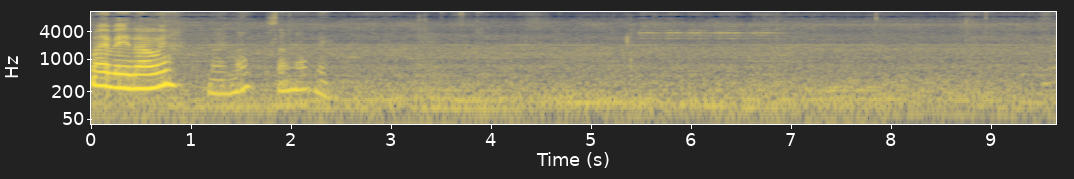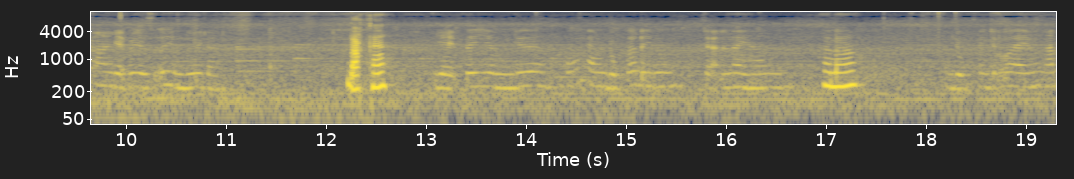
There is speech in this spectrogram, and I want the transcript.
Mai về rồi. Mai mốt, sáng mốt này Đặt hả? Dạ, đi dùm chứ Có trong dục đó đi luôn Chạy này không Ở đâu? Dục ở chỗ em nắm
